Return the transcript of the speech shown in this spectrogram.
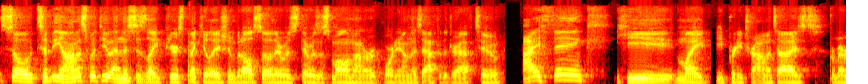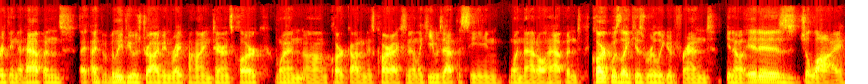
So to be honest with you, and this is like pure speculation, but also there was there was a small amount of reporting on this after the draft too. I think he might be pretty traumatized from everything that happened. I, I believe he was driving right behind Terrence Clarke when um, Clarke got in his car accident. Like he was at the scene when that all happened. Clarke was like his really good friend. You know, it is July.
